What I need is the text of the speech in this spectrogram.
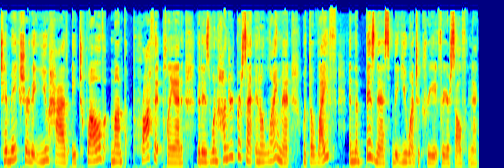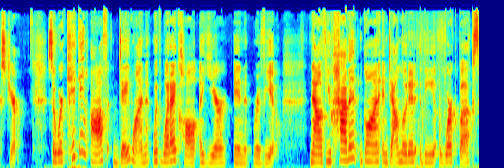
to make sure that you have a 12 month profit plan that is 100% in alignment with the life and the business that you want to create for yourself next year. So, we're kicking off day one with what I call a year in review. Now, if you haven't gone and downloaded the workbooks,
